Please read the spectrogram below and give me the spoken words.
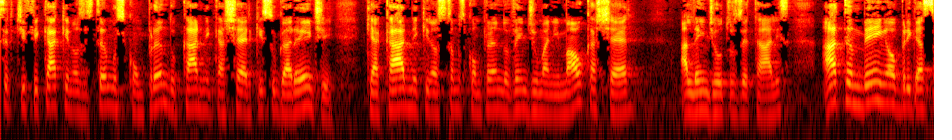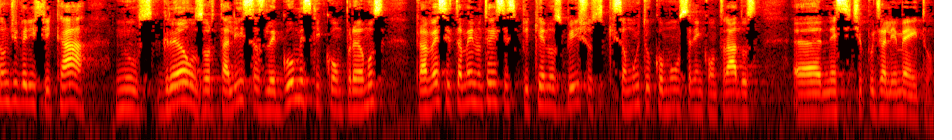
certificar que nós estamos comprando carne kasher, que isso garante que a carne que nós estamos comprando vem de um animal kasher, além de outros detalhes. Há também a obrigação de verificar nos grãos, hortaliças, legumes que compramos, para ver se também não tem esses pequenos bichos que são muito comuns serem encontrados uh, nesse tipo de alimento.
